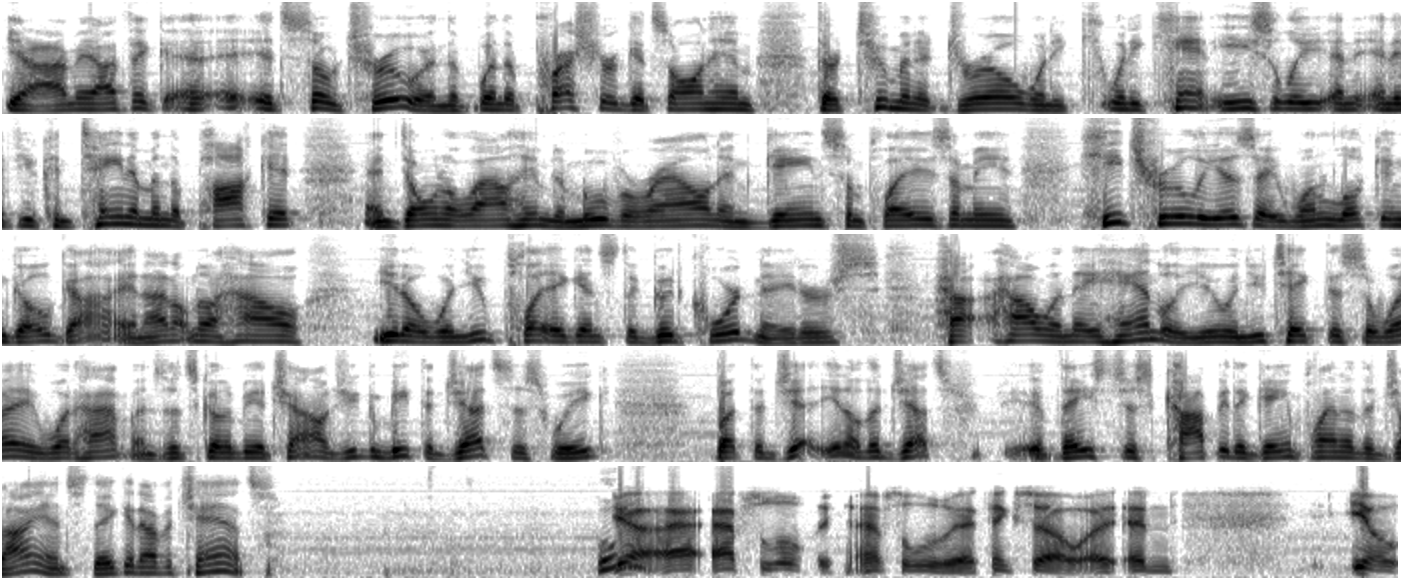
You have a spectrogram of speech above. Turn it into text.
Yeah, I mean, I think uh, it's so true. And the, when the pressure gets on him, their two-minute drill when he when he can't easily, and, and if you contain him in the pocket and don't allow him to move around and gain some plays, I mean, he truly is a one-look and go guy. And I don't know how you know, when you play against the good coordinators, how, how when they handle you and you take this away, what happens? It's going to be a challenge. You can beat the Jets this week, but the Jet, you know, the Jets, if they just copy the game plan of the Giants, they could have a chance. Yeah, absolutely, absolutely. I think so. Uh, and you know,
